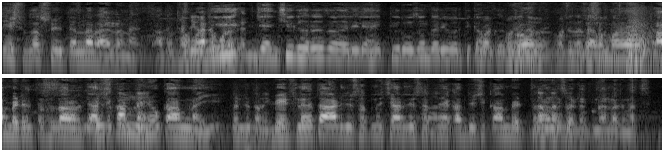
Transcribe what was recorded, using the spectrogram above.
ते सुद्धा सोयी त्यांना राहायला नाहीत आता त्यांनी? ज्यांची घरं जळलेली आहेत ती रोजंदारीवरती काम करतात रोज जसं मग काम भेटेल तसं जाणार ते असे काम नाही. कंटिन्यू काम नाहीये नाही. भेटलं तर आठ दिवसात चार दिवसात एखाद दिवशी काम भेटतं नाही तर लग्नाचं. भेटत नाही लग्नाचं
